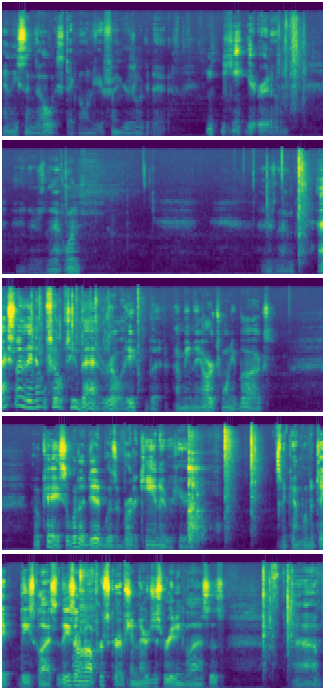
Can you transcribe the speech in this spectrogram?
And these things always stick onto your fingers. Look at that. you can't get rid of them. And there's that one. There's that one. Actually, they don't feel too bad, really. But, I mean, they are 20 bucks. Okay, so what I did was I brought a can over here. Like I'm going to take these glasses. These are not prescription. They're just reading glasses. Um,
